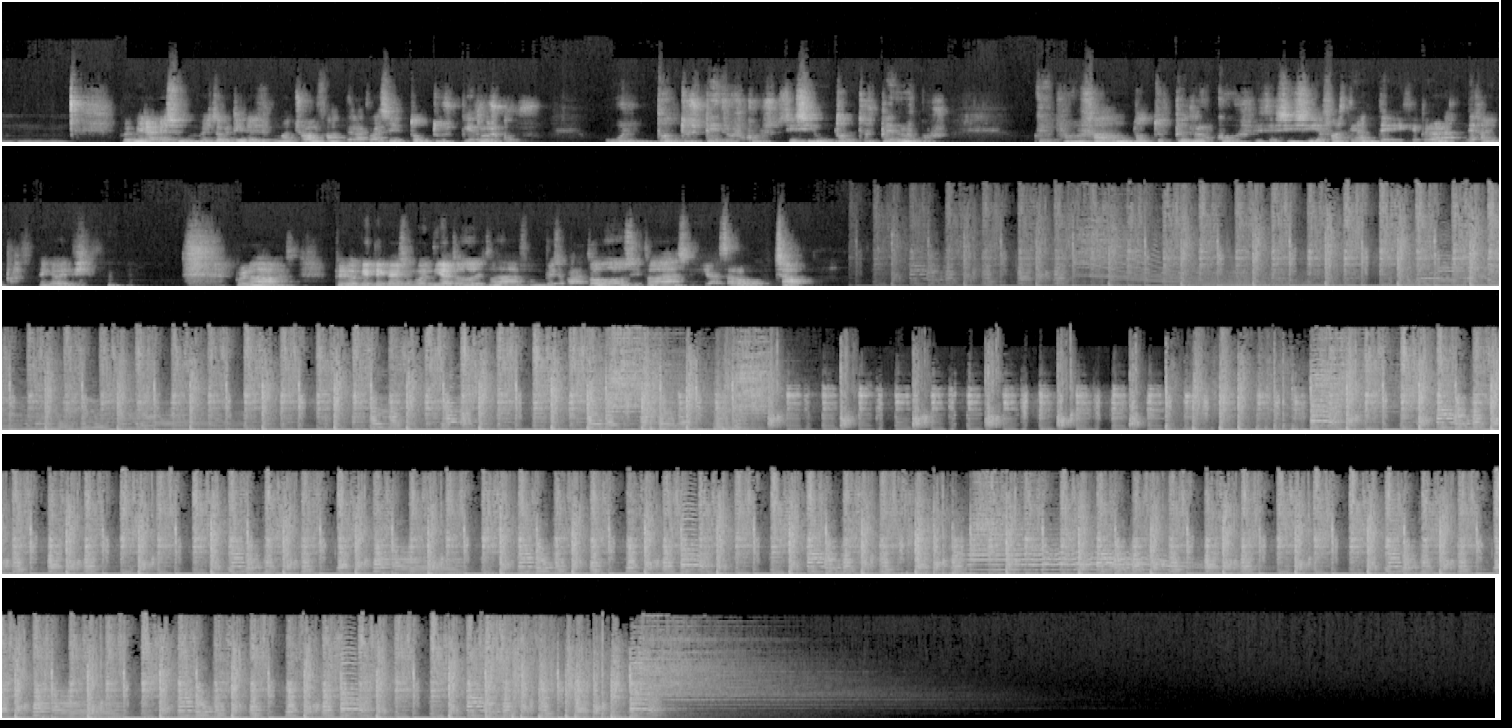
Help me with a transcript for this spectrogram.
pues mira, es un, esto que tienes es un macho alfa de la clase Tontus Piedruscus. ¿Un Tontus Pedruscus? Sí, sí, un Tontus Pedruscus. ¿Qué pulsado un Tontus Pedruscus? Dice, sí, sí, es fascinante. Dice, pero ahora déjame en paz. Venga, vete. pues nada más. Espero que tengáis un buen día a todos y todas. Un beso para todos y todas. Y hasta luego. Chao.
